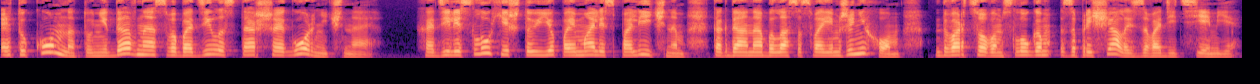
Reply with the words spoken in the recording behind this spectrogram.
Эту комнату недавно освободила старшая горничная, Ходили слухи, что ее поймали с поличным, когда она была со своим женихом. Дворцовым слугам запрещалось заводить семьи.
